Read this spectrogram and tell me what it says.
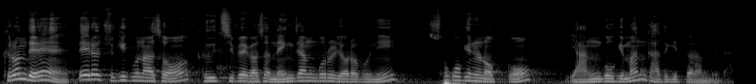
그런데 때려 죽이고 나서 그 집에 가서 냉장고를 열어보니 소고기는 없고 양고기만 가득 있더랍니다.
